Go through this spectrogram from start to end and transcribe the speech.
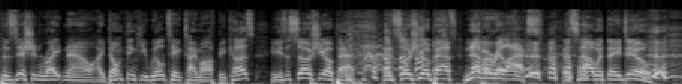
position right now. I don't think he will take time off because he's a sociopath. and sociopaths never relax. It's not what they do.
